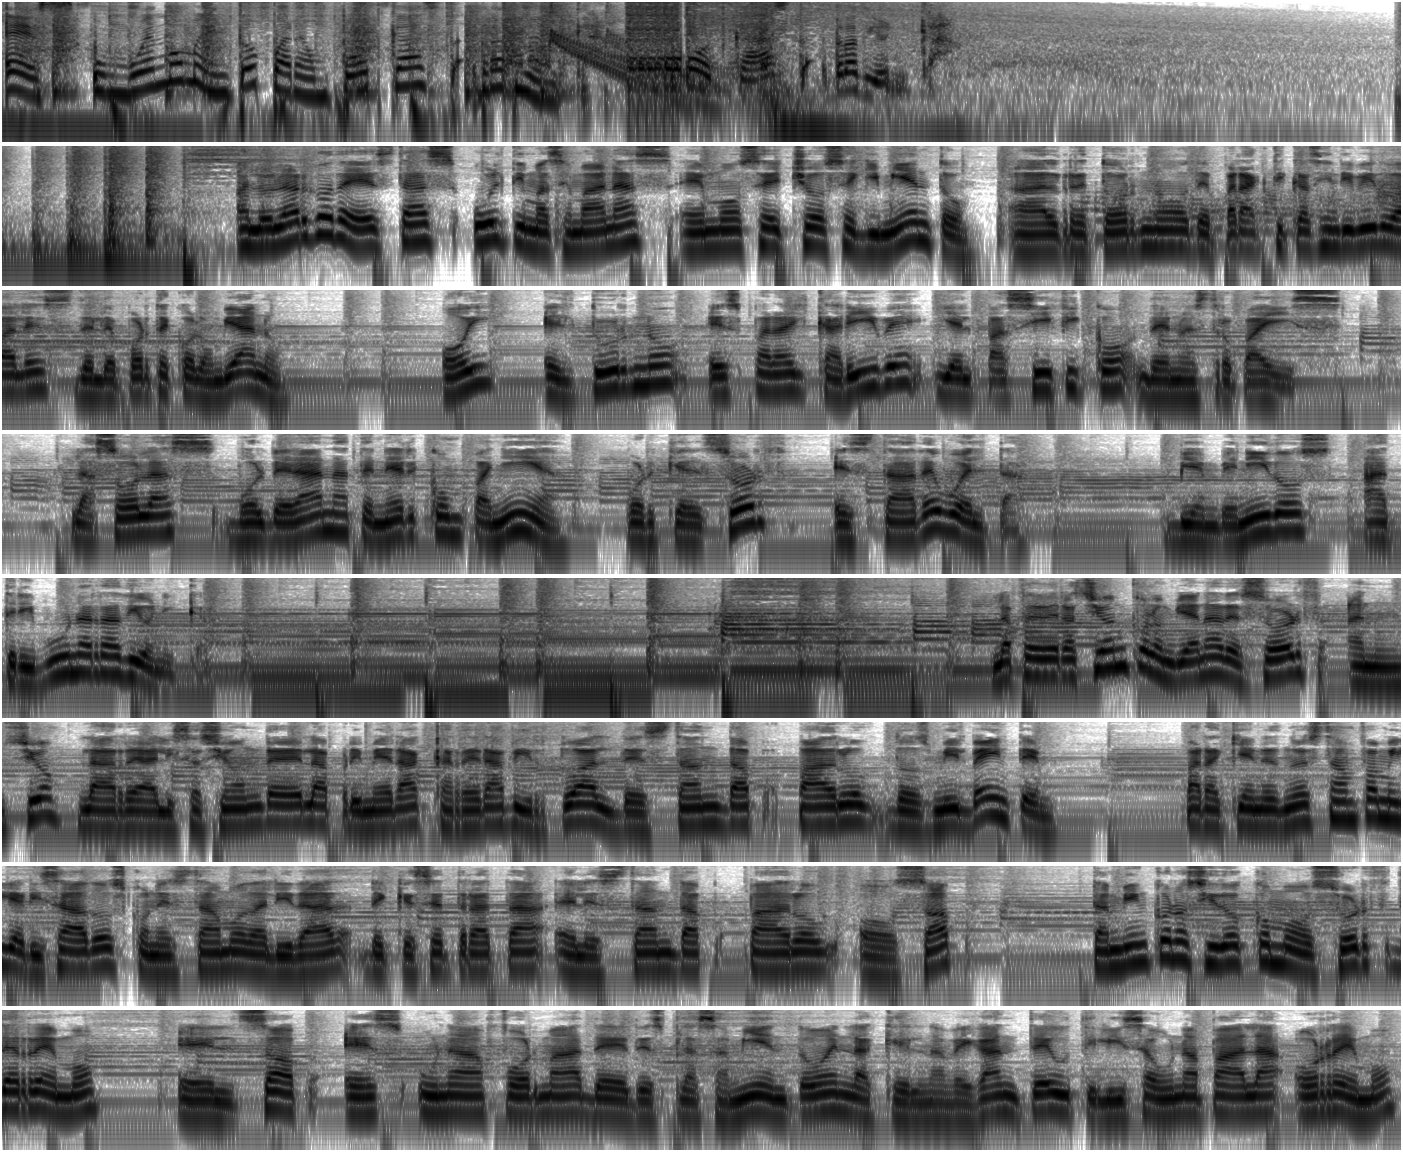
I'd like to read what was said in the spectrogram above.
Es un buen momento para un podcast radiónica. Podcast radiónica. A lo largo de estas últimas semanas hemos hecho seguimiento al retorno de prácticas individuales del deporte colombiano. Hoy el turno es para el Caribe y el Pacífico de nuestro país. Las olas volverán a tener compañía porque el surf está de vuelta. Bienvenidos a Tribuna Radiónica. La Federación Colombiana de Surf anunció la realización de la primera carrera virtual de Stand Up Paddle 2020. Para quienes no están familiarizados con esta modalidad de qué se trata el Stand Up Paddle o SUP, también conocido como surf de remo, el SUP es una forma de desplazamiento en la que el navegante utiliza una pala o remo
